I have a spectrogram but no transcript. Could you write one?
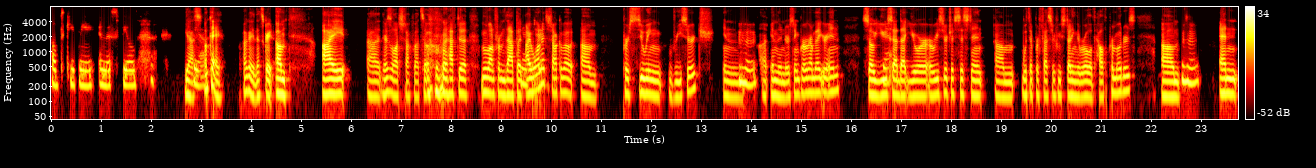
helped keep me in this field. yes. Yeah. Okay. Okay, that's great. Um, I uh, there's a lot to talk about, so I have to move on from that. But yeah, I sure. wanted to talk about um, pursuing research in mm-hmm. uh, in the nursing program that you're in. So you yeah. said that you're a research assistant um, with a professor who's studying the role of health promoters. Um, mm-hmm. And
